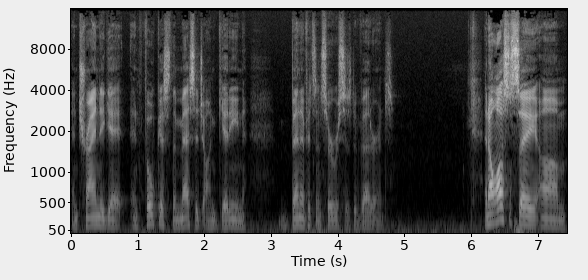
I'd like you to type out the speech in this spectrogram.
and trying to get and focus the message on getting benefits and services to veterans. And I'll also say, um,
